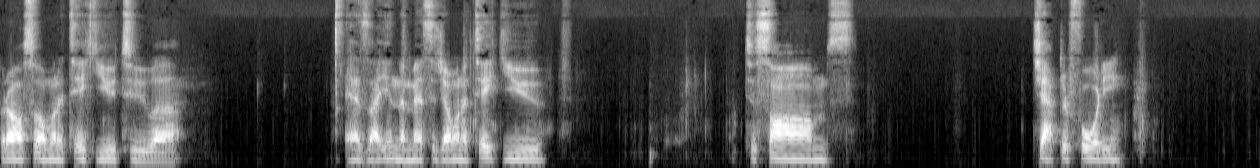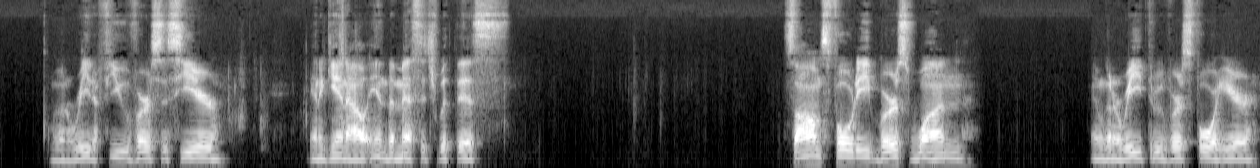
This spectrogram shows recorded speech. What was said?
But also, I want to take you to, uh, as I end the message, I want to take you to Psalms chapter 40. I'm going to read a few verses here. And again, I'll end the message with this. Psalms 40, verse 1. I'm going to read through verse 4 here.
